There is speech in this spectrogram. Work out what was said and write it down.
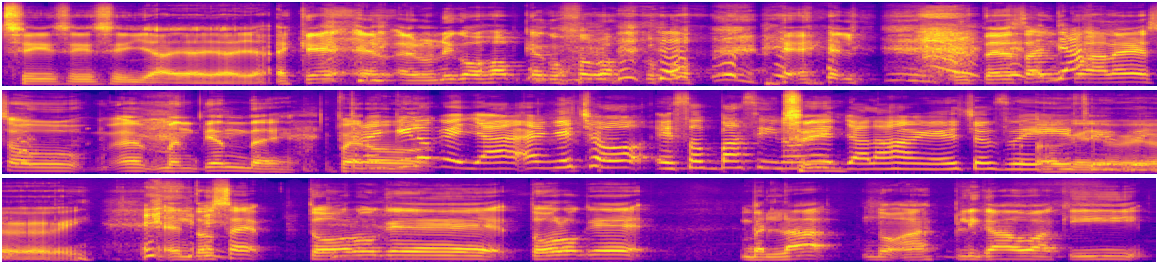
Sí, sí, sí, ya, ya, ya, ya. Es que el, el único hub que conozco es el... Ustedes saben Ya. cuál es, so, eh, ¿me entiendes? Pero... Tranquilo que ya han hecho esos vacilones, Sí. ya los han hecho, sí, sí, sí. Entonces, todo lo que, todo lo que, ¿verdad? Nos ha explicado aquí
